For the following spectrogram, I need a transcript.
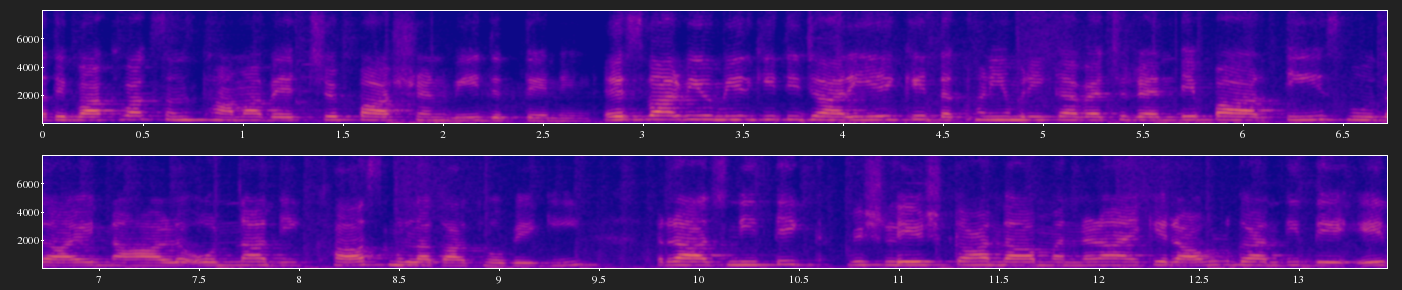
ਅਤੇ ਵੱਖ-ਵੱਖ ਸੰਸਥਾਵਾਂ ਵਿੱਚ ਭਾਸ਼ਣ ਵੀ ਦਿੱਤੇ ਨੇ। ਇਸ ਵਾਰ ਵੀ ਉਮੀਦ ਕੀਤੀ ਜਾ ਰਹੀ ਹੈ ਕਿ ਦੱਖਣੀ ਅਮਰੀਕਾ ਵਿੱਚ ਰਹਿੰਦੇ ਭਾਰਤੀ ਸਮੁਦਾਇ ਨਾਲ ਉਹਨਾਂ ਦੀ ਖਾਸ ਮੁਲਾਕਾਤ ਹੋਵੇਗੀ। ਰਾਜਨੀਤਿਕ ਵਿਸ਼ਲੇਸ਼ਕਾਂ ਦਾ ਮੰਨਣਾ ਹੈ ਕਿ ਰਾਹੁਲ ਗਾਂਧੀ ਦੇ ਇਹ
